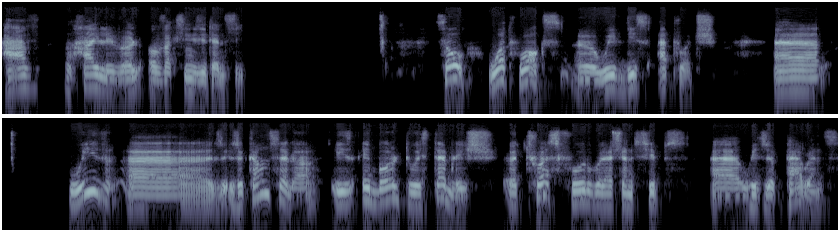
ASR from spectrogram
have a high level of vaccine hesitancy. So what works uh, with this approach? Uh, with uh, the, the, counselor is able to establish a trustful relationships uh, with the parents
